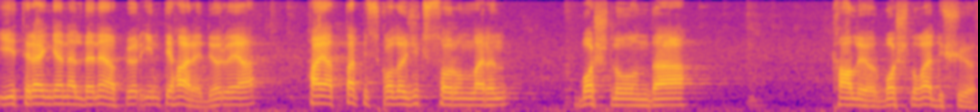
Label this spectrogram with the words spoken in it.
yitiren genelde ne yapıyor? İntihar ediyor veya hayatta psikolojik sorunların boşluğunda kalıyor, boşluğa düşüyor.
